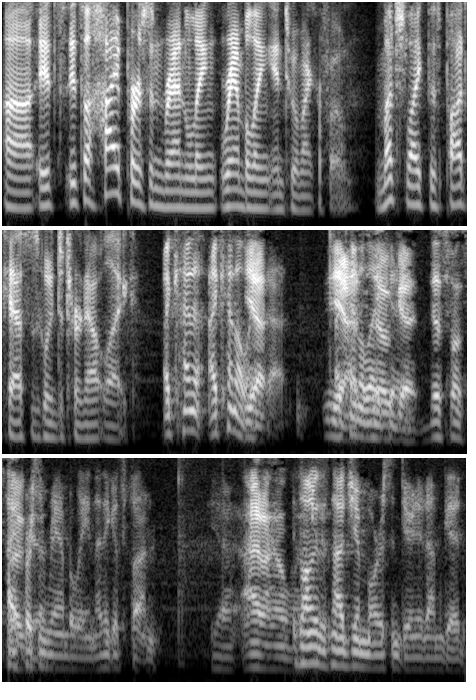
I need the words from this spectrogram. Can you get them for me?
Uh, it's it's a high person rambling rambling into a microphone, much like this podcast is going to turn out like. I kind of, I kind of like Yeah. that. Yeah, kinda it's no like it. good. This one's High no person good. rambling. I think it's fun. Yeah, I don't know. As long as it's not Jim Morrison doing it, I'm good.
